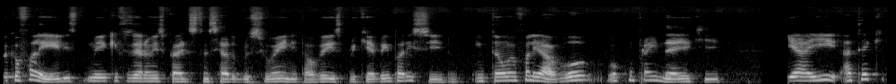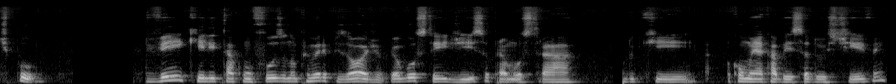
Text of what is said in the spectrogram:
foi o que eu falei, eles meio que fizeram isso para distanciar do Bruce Wayne, talvez, porque é bem parecido. Então eu falei, ah, vou, vou comprar ideia aqui. E aí, até que, tipo, ver que ele tá confuso no primeiro episódio, eu gostei disso para mostrar tudo que. Como é a cabeça do Steven.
